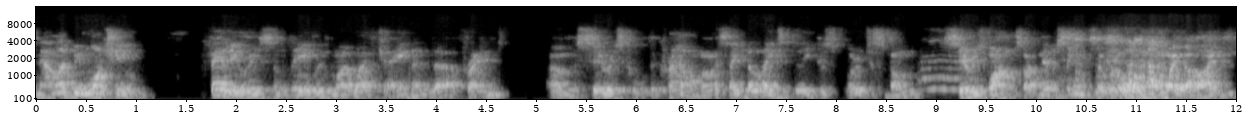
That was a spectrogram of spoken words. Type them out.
Now, I've been watching fairly recently with my wife Jane and uh, a friend um, a series called The Crown. And I say belatedly because we're just on series one, so I've never seen it. So we're all one way behind.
